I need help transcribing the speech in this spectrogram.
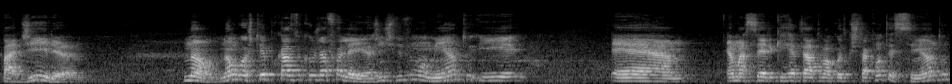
Padilha. Não, não gostei por causa do que eu já falei. A gente vive um momento e é, é uma série que retrata uma coisa que está acontecendo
